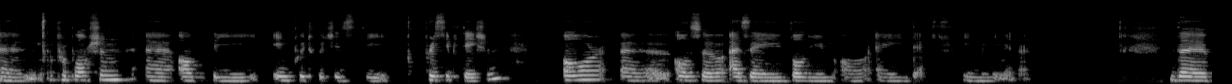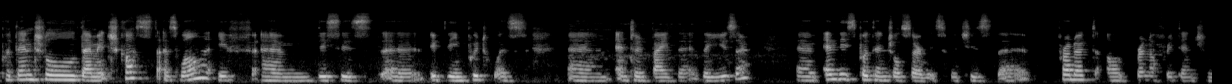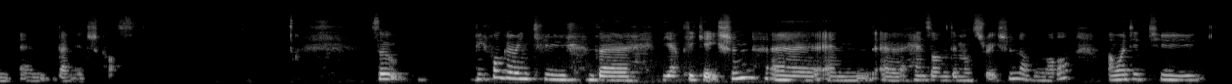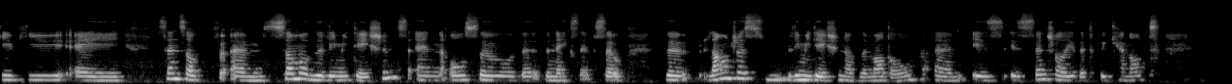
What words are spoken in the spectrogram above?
um, proportion uh, of the input, which is the precipitation, or uh, also as a volume or a depth in millimeter. The potential damage cost as well, if um, this is the, if the input was um, entered by the, the user, um, and this potential service, which is the product of runoff retention and damage cost. So before going to the, the application uh, and uh, hands-on demonstration of the model, I wanted to give you a sense of um, some of the limitations and also the, the next step. So the largest limitation of the model um, is, essentially that we cannot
